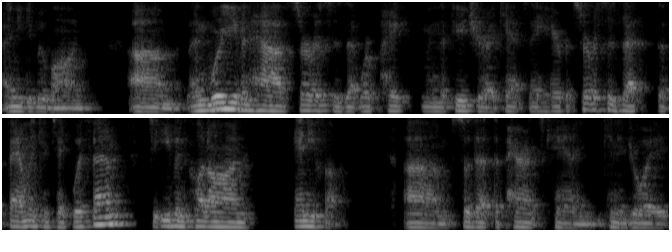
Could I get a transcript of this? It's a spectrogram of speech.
I need to move on. Um, and we even have services that we're paid in the future. I can't say here, but services that the family can take with them to even put on any phone, um, so that the parents can can enjoy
